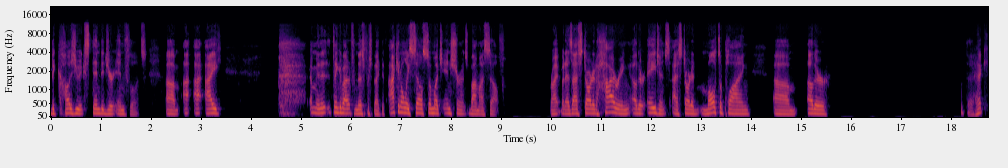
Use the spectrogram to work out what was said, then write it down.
because you extended your influence. Um, I, I, I, I mean, think about it from this perspective. I can only sell so much insurance by myself, right? But as I started hiring other agents, I started multiplying um, other. What the heck?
